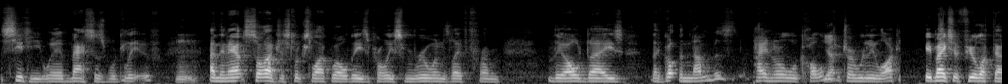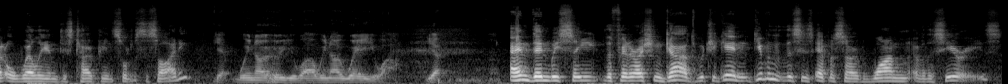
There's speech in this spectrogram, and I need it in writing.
city where masses would live. Hmm. And then outside just looks like, well, these are probably some ruins left from the old days. They've got the numbers painted on all the columns, Yep. which I really like. It makes it feel like that Orwellian dystopian sort of society. Yep, we know who you are, we know where you are. Yep. And then we see the Federation Guards, which again, given that this is episode one of the series,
